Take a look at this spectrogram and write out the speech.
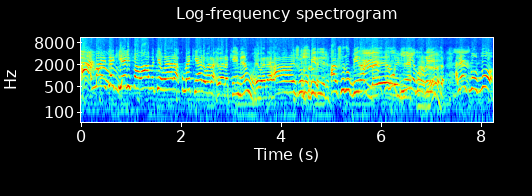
Ah, mas é que ele falava que eu era. Como é que era? Eu era, eu era quem mesmo? Eu era. Ah, Jurubira. Jurubira. A Jurubira Ah, né? Jurubira. Por É, né? isso. Aliás, vovô,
